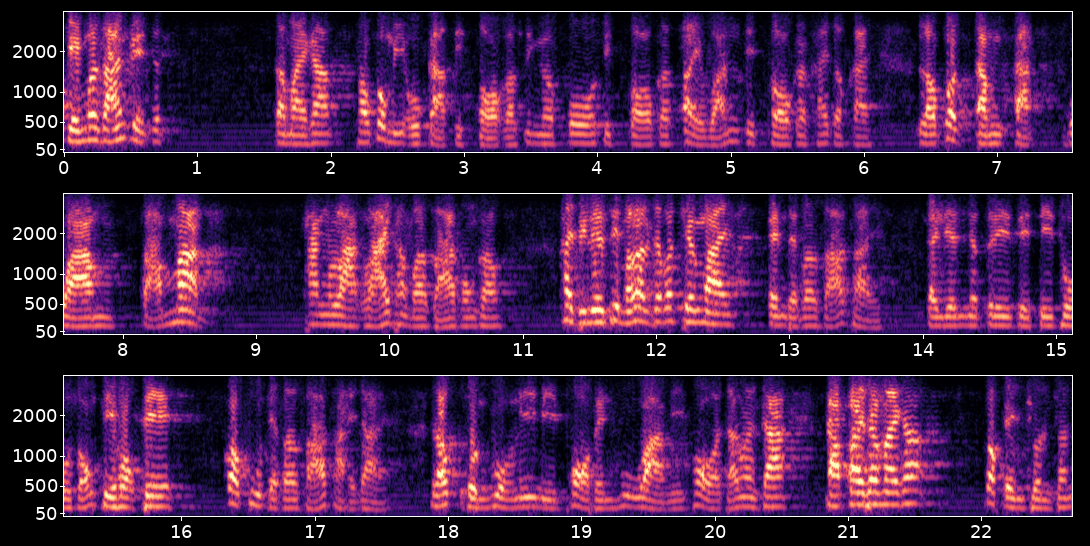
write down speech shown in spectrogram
เก่งภาษาอังกฤษจะทำไมครับ เขาก็มีโอกาสติดต่อกับสิงคโปร์ติดต่อกับไต้หวัน ติดต่อกับใครต่อใคร เราก็จำกัดความสามารถทางหลากหลายทางภาษาของเขา ให้ไปเรียนที่มหาวิทยาลัยเชียงใหม่เป็นแต่ภาษาไทยแต่เรียนยตรีตีตีโทสองปีหกปี ก็พูดแต่ภาษาไทยได้ แล้วคนพวกนี้มีพ่อเป็นผู้ว่ามีพ่อจังหวัดกลับไปทำไมครับ ก็เป็นชนชั้น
